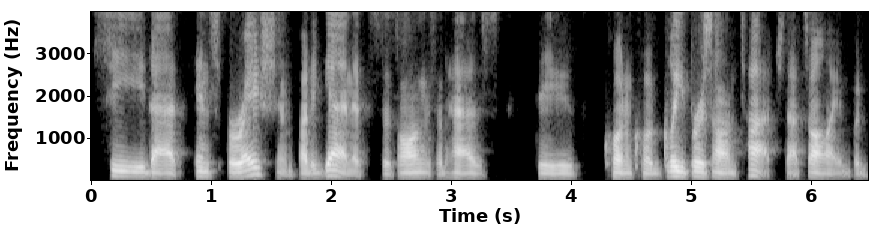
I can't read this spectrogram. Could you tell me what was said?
see that inspiration but again it's as long as it has the quote unquote Lieberzon touch. That's all I would,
